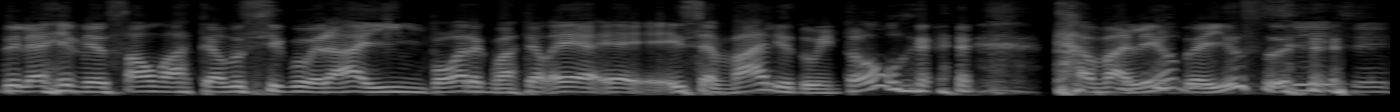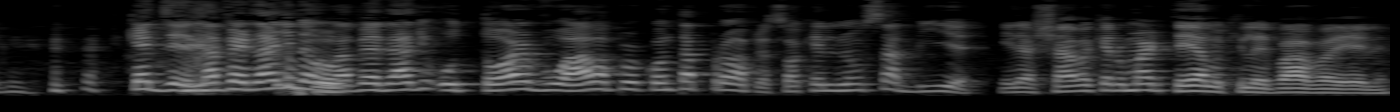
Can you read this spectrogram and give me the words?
dele arremessar o martelo, segurar e ir embora com o martelo, é, é- isso é válido, então? tá valendo, é isso? Sim, sim. Quer dizer, na verdade não. Na verdade, o Thor voava por conta própria, só que ele não sabia. Ele achava que era o martelo que levava ele.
